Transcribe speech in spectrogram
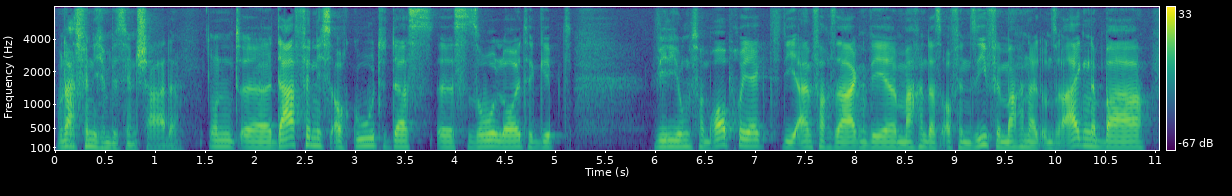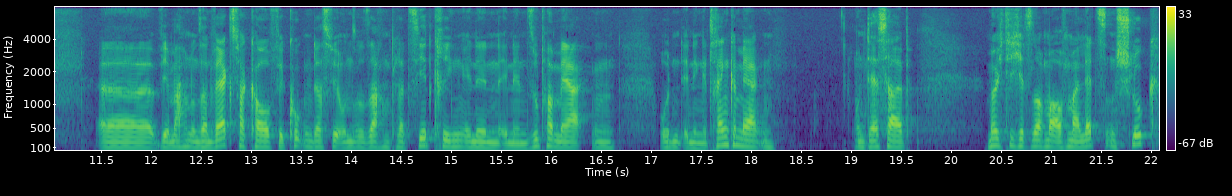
Und das finde ich ein bisschen schade. Und äh, da finde ich es auch gut, dass es so Leute gibt, wie die Jungs vom Brauprojekt, die einfach sagen, wir machen das offensiv, wir machen halt unsere eigene Bar äh, wir machen unseren Werksverkauf, wir gucken, dass wir unsere Sachen platziert kriegen in den, in den Supermärkten und in den Getränkemärkten. Und deshalb möchte ich jetzt noch mal auf meinen letzten Schluck,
